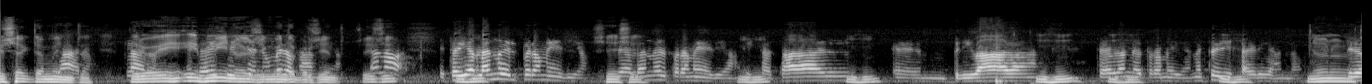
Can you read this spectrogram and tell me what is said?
exactamente. pero es, menos del 50%. Sí, no, no, Estoy hablando del promedio, estoy hablando del promedio, estatal, em, privada, estoy hablando del promedio, no estoy desagregando. Pero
